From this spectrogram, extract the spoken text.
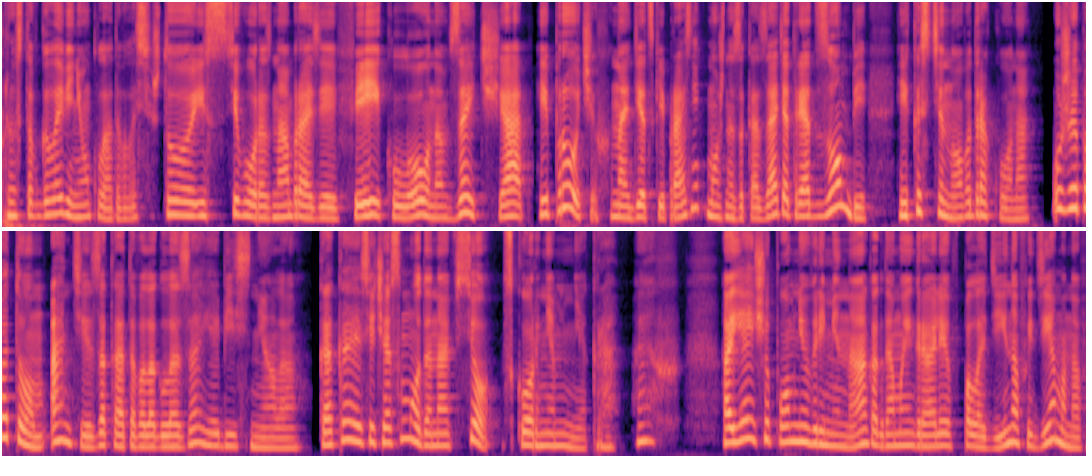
Просто в голове не укладывалось, что из всего разнообразия фей, клоунов, зайчат и прочих на детский праздник можно заказать отряд зомби и костяного дракона. Уже потом Анти закатывала глаза и объясняла, какая сейчас мода на все с корнем некро. Эх. А я еще помню времена, когда мы играли в паладинов и демонов,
